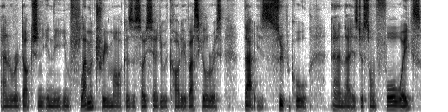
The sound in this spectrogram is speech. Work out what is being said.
and a reduction in the inflammatory markers associated with cardiovascular risk. That is super cool. And that is just on four weeks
